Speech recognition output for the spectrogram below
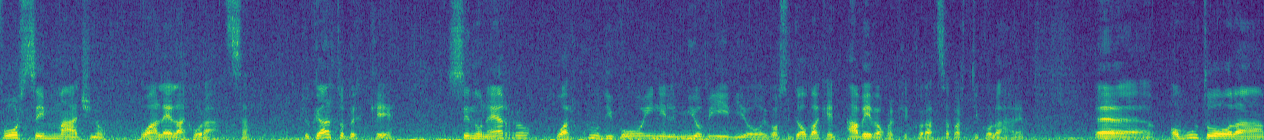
forse immagino qual è la corazza. Più che altro perché, se non erro, qualcuno di voi nel mio video, i vostri Dova, che aveva qualche corazza particolare. Eh, ho avuto la,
